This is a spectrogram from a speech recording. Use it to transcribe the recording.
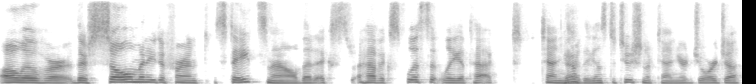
all over. There's so many different states now that ex- have explicitly attacked tenure, yeah. the institution of tenure. Georgia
